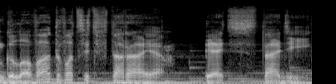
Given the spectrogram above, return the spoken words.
Глава 22. Пять стадий.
